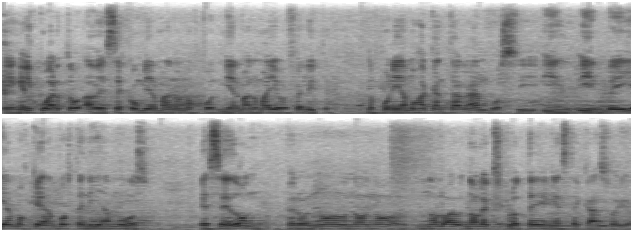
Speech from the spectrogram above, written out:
en el cuarto, a veces con mi hermano, nos mi hermano mayor Felipe, nos poníamos a cantar ambos y veíamos que ambos teníamos ese don, pero no, no, no, no, lo, no lo exploté en este caso yo.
